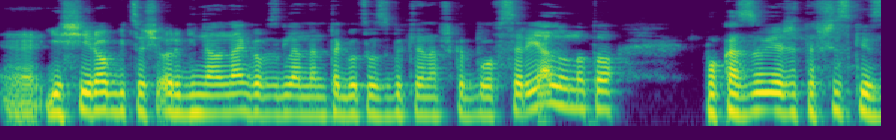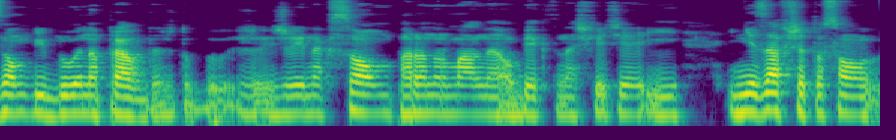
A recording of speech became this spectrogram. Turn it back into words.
E, jeśli robi coś oryginalnego względem tego, co zwykle na przykład było w serialu, no to pokazuje, że te wszystkie zombie były naprawdę, że, to były, że, że jednak są paranormalne obiekty na świecie i, i nie zawsze to są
